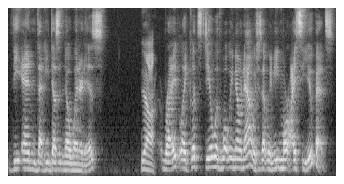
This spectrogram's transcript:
the end that he doesn't know when it is? Yeah. Right? Like let's deal with what we know now which is that we need more icu beds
